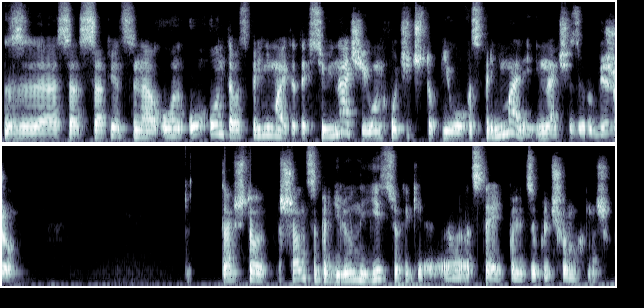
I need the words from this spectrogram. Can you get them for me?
соответственно, он, он-то воспринимает это все иначе, и он хочет, чтобы его воспринимали иначе за рубежом. Так что шанс определенный есть все-таки э, отстоять политзаключенных наших.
